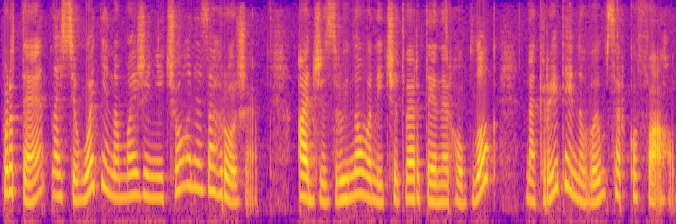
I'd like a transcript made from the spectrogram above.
Проте на сьогодні нам майже нічого не загрожує, адже зруйнований четвертий енергоблок накритий новим саркофагом,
